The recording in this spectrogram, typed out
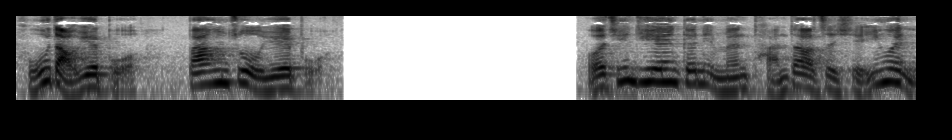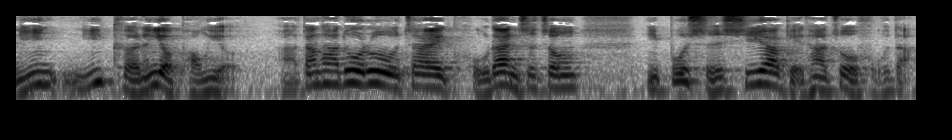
辅导约伯，帮助约伯。我今天跟你们谈到这些，因为你你可能有朋友啊，当他落入在苦难之中，你不时需要给他做辅导。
